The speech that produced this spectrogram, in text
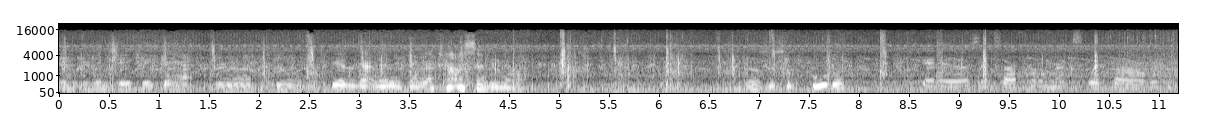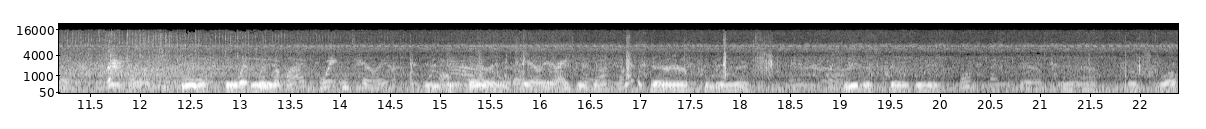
It, wouldn't Jake hate that? Yeah, really. He hasn't gotten anything. That's how Cindy now. Is this a poodle? It is. It's a poodle mix with uh, Wheaten Poodle, poodle. With, with the what? terrier. Wheaten terrier. Wheaten terrier. Terrier, I do not know. Terrier poodle mix. Cutest too, dude. Well, thank you. Yeah. Looks well,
